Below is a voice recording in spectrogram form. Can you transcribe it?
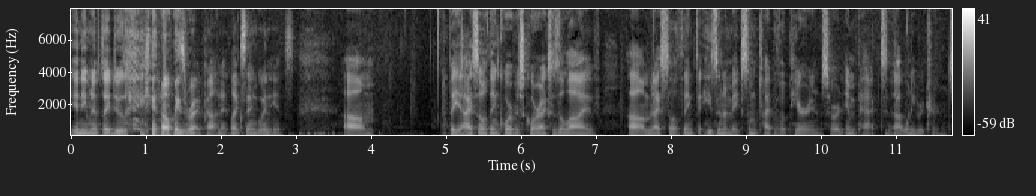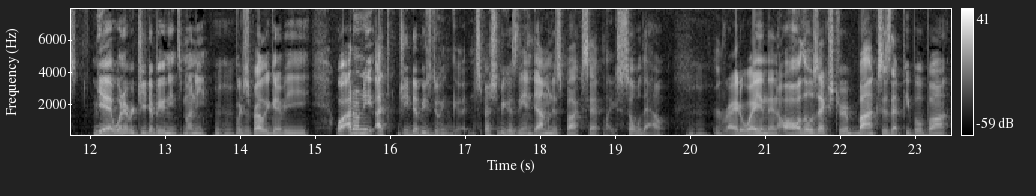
And even if they do, they can always retcon it, like Sanguinius. Um, but yeah, I still think Corvus Corax is alive. Um, and I still think that he's going to make some type of appearance or an impact uh, when he returns. Yeah, whenever GW needs money, Mhm. which is probably going to be. Well, I don't need. I think GW's doing good, especially because the Indominus box set like sold out Mm-hmm. right away, and then all those extra boxes that people bought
